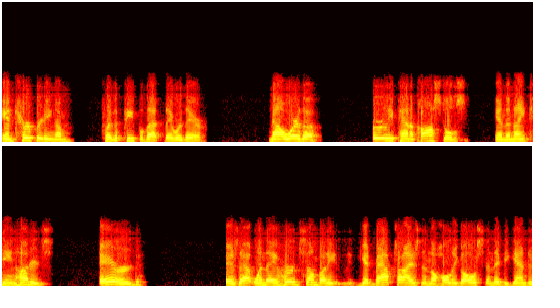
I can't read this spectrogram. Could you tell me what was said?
interpreting them for the people that they were there. Now, where the early Pentecostals in the 1900s erred is that when they heard somebody get baptized in the Holy Ghost and they began to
